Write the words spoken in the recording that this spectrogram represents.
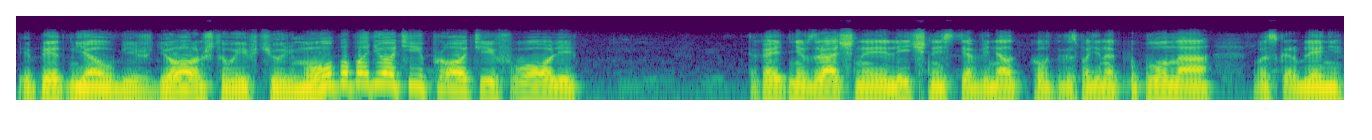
«и при этом я убежден, что вы в тюрьму попадете против воли». Какая-то невзрачная личность обвинял какого-то господина Каплуна в оскорблении.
